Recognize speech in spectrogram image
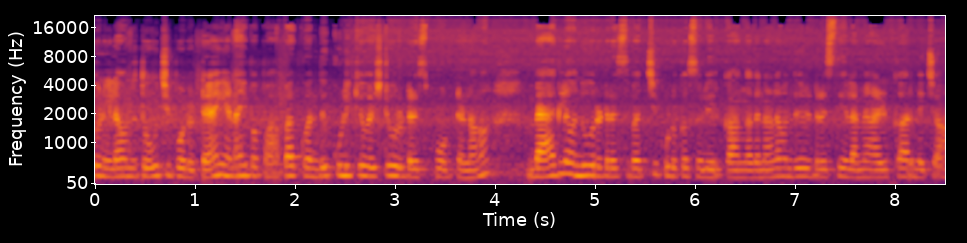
துணியெலாம் வந்து துவச்சி போட்டுட்டேன். ஏன்னா இப்போ பாப்பாவுக்கு வந்து குளிக்க வச்சுட்டு ஒரு ட்ரெஸ் போட்டேன்னா பேக்கில் வந்து ஒரு ட்ரெஸ் வச்சு கொடுக்க சொல்லியிருக்காங்க. அதனால் வந்து ட்ரெஸ் எல்லாமே அழுக்காக இருந்துச்சா?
